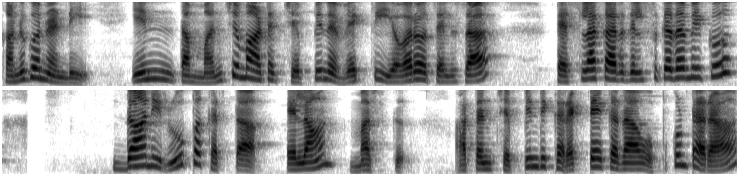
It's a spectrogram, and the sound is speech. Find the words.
కనుగొనండి. ఇంత మంచి మాట చెప్పిన వ్యక్తి ఎవరో తెలుసా? టెస్లా కారు తెలుసు కదా మీకు? దాని రూపకర్త ఎలాన్ మస్క్. అతను చెప్పింది కరెక్టే కదా ఒప్పుకుంటారా?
